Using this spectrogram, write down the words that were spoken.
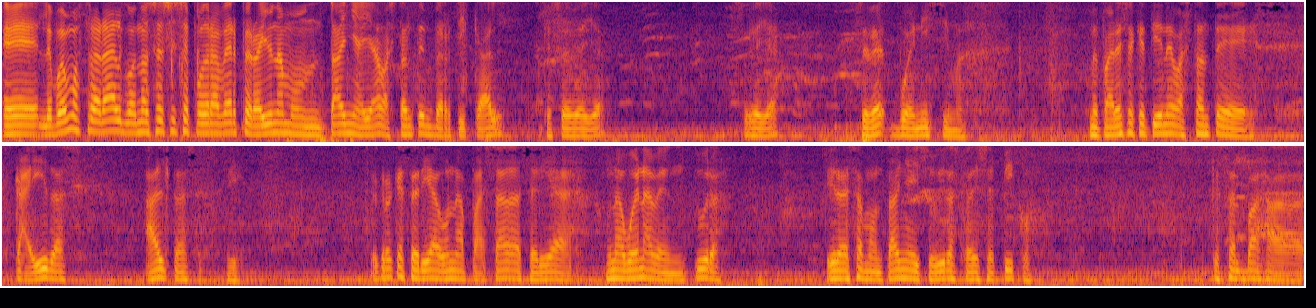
Eh, les voy a mostrar algo, no sé si se podrá ver, pero hay una montaña ya bastante en vertical que se ve ya. Se ve ya. Se ve buenísima. Me parece que tiene bastantes caídas altas y yo creo que sería una pasada, sería una buena aventura ir a esa montaña y subir hasta ese pico. Qué salvajada.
